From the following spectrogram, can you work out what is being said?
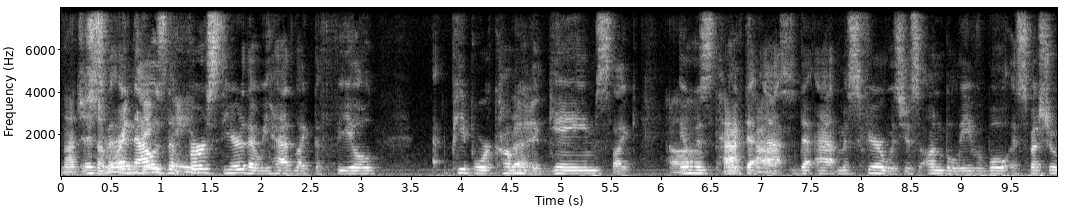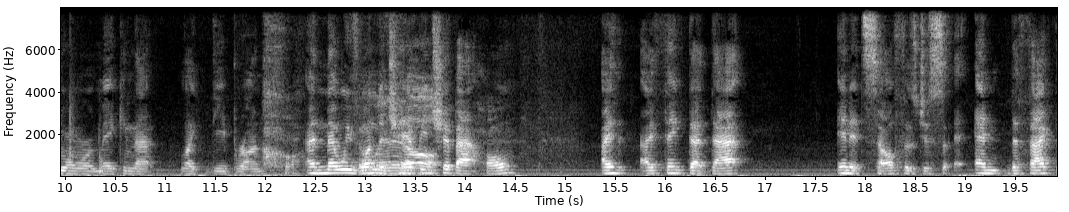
Not just some and that was the first year that we had like the field. People were coming to the games. Like Uh, it was like the at, the atmosphere was just unbelievable, especially when we were making that like deep run. And then we won the win it all. championship at home. I I think that that in itself is just and the fact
